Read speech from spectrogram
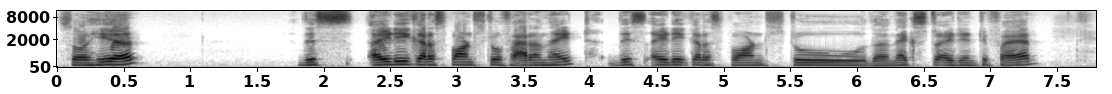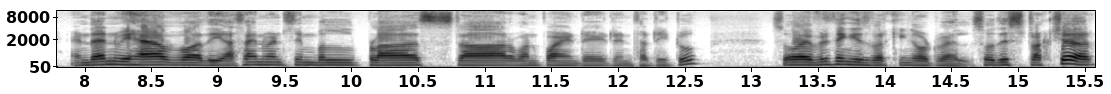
So, here this ID corresponds to Fahrenheit, this ID corresponds to the next identifier and then we have uh, the assignment symbol plus star 1.8 and 32. So, everything is working out well. So, this structure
